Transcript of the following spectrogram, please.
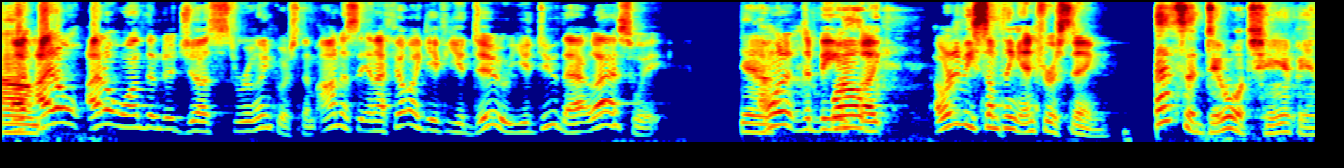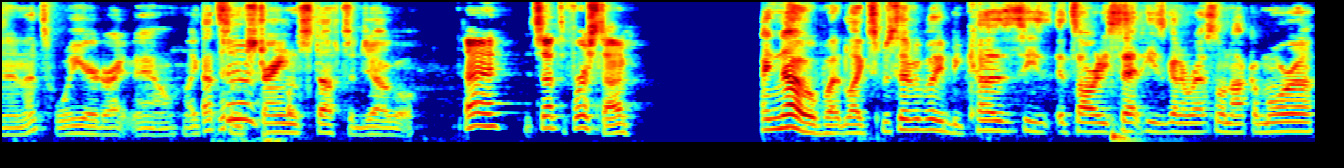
I- um, I don't. I don't want them to just relinquish them, honestly. And I feel like if you do, you do that last week. yeah, I want it to be Well- like I want it to be something interesting. That's a dual champion, and that's weird right now. Like that's some strange stuff to juggle. Hey, it's not the first time. I know, but like specifically because he's it's already set he's gonna wrestle Nakamura.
